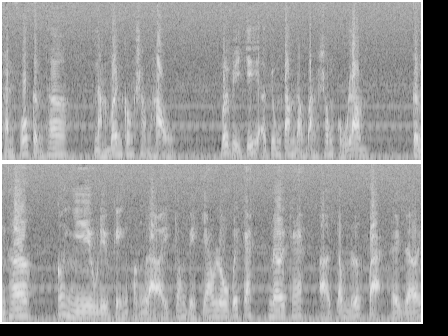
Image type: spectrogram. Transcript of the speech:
Thành phố Cần Thơ nằm bên con sông Hậu, với vị trí ở trung tâm đồng bằng sông Cửu Long. Cần Thơ có nhiều điều kiện thuận lợi trong việc giao lưu với các nơi khác ở trong nước và thế giới.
